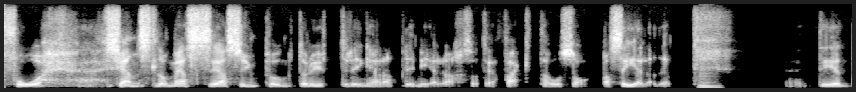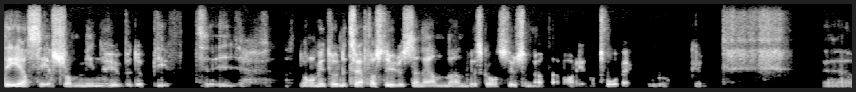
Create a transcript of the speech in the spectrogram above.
få känslomässiga synpunkter och yttringar att bli mera så att säga, fakta och sakbaserade. Mm. Det är det jag ser som min huvuduppgift i nu har vi inte hunnit träffa styrelsen än, men vi ska ha ett styrelsemöte bara inom två veckor. Och, eh,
